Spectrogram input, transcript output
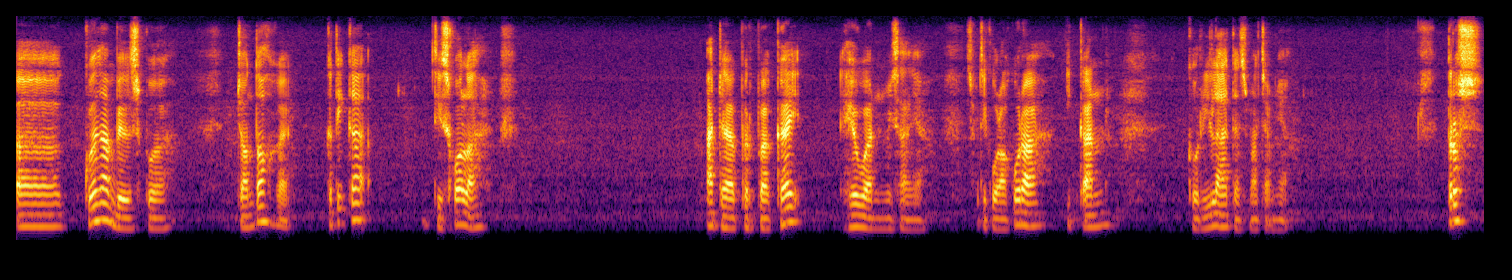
uh, gue ngambil sebuah contoh kayak ketika di sekolah ada berbagai hewan misalnya. Seperti kura-kura, ikan, gorila dan semacamnya. Terus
